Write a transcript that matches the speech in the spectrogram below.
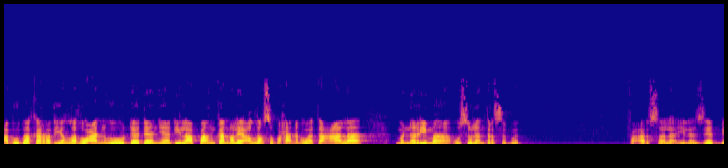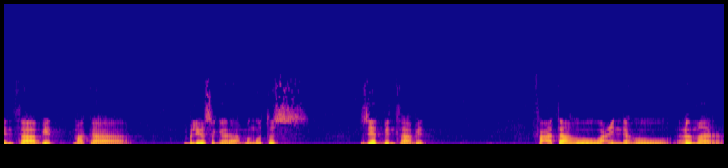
Abu Bakar radhiyallahu anhu dadanya dilapangkan oleh Allah Subhanahu wa taala menerima usulan tersebut. Fa arsala ila Zaid bin Thabit maka beliau segera mengutus Zaid bin Thabit. Fa'atahu wa indahu Umar.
